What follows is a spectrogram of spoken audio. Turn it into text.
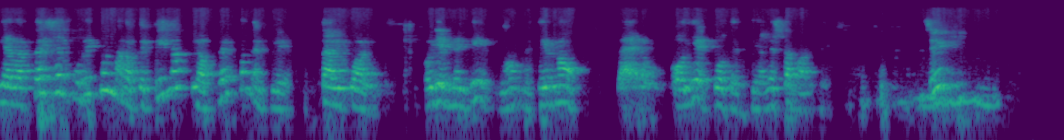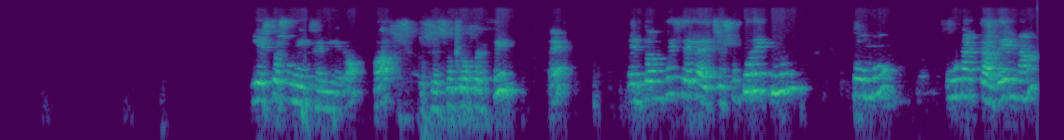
Y adaptáis el currículum a lo que pida la oferta de empleo, tal cual. Oye, mentir, no, mentir no. Pero, oye, potencial esta parte. ¿Sí? y esto es un ingeniero, ah, pues es otro perfil. ¿eh? Entonces él ha hecho su currículum como una cadena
